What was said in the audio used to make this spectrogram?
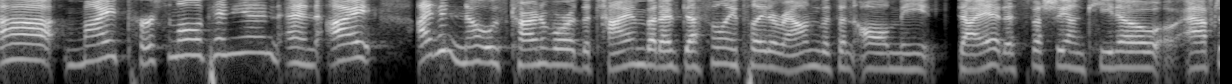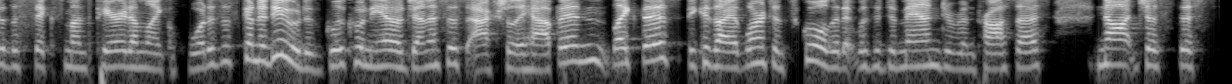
Uh my personal opinion and I I didn't know it was carnivore at the time but I've definitely played around with an all meat diet especially on keto. After the 6 month period I'm like what is this going to do? Does gluconeogenesis actually happen like this? Because I had learned in school that it was a demand driven process not just this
